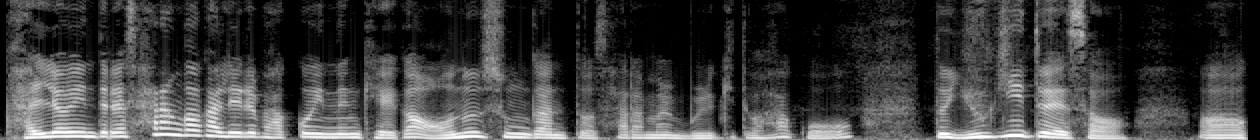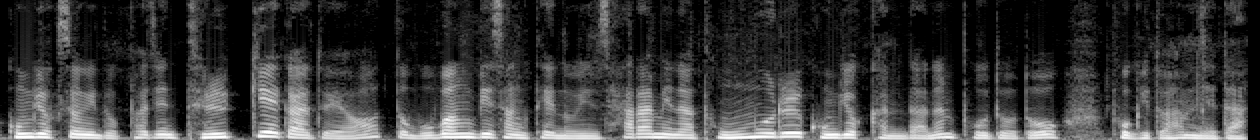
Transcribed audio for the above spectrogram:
반려인들의 사랑과 관리를 받고 있는 개가 어느 순간 또 사람을 물기도 하고 또 육이 돼서 어, 공격성이 높아진 들개가 되어 또 모방비 상태에 놓인 사람이나 동물을 공격한다는 보도도 보기도 합니다.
